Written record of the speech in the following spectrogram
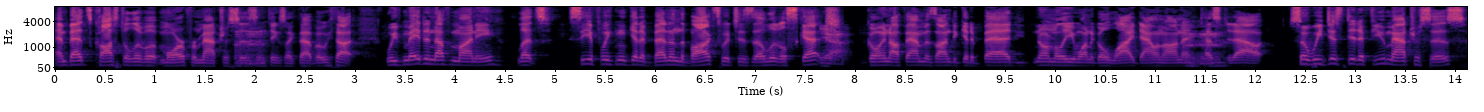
And beds cost a little bit more for mattresses Mhm. and things like that. But we thought we've made enough money. Let's see if we can get a bed in the box, which is a little sketch. Yeah. Going off Amazon to get a bed. Normally you want to go lie down on it Mhm. and test it out. So we just did a few mattresses.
